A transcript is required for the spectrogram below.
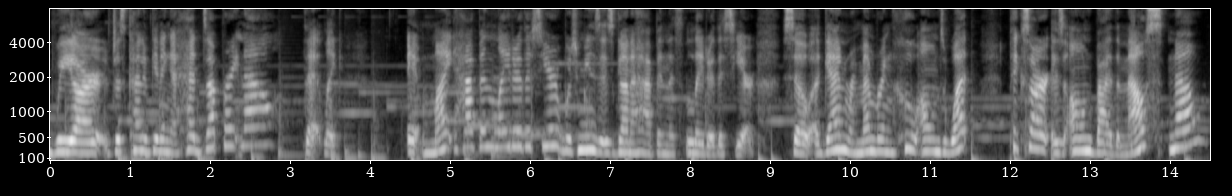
we are just kind of getting a heads up right now that like it might happen later this year, which means it's gonna happen this later this year. So again, remembering who owns what, Pixar is owned by the mouse now,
